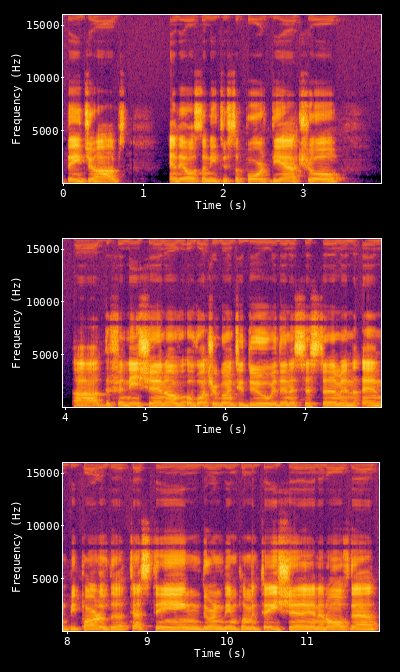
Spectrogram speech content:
day jobs and they also need to support the actual uh, definition of, of what you're going to do within a system and, and be part of the testing during the implementation and all of that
